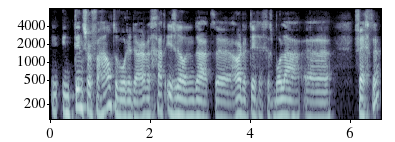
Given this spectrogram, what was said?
in, intenser verhaal te worden daar. Gaat Israël inderdaad uh, harder tegen Hezbollah vechten?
